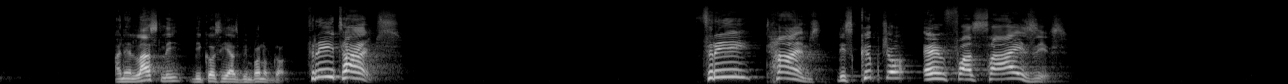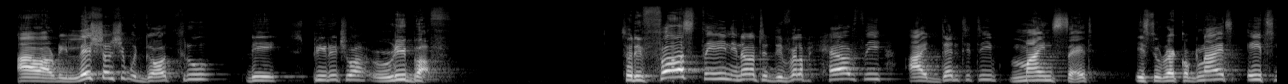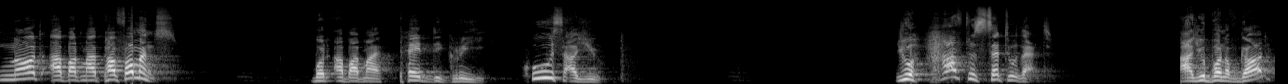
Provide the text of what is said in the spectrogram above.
And then lastly, because he has been born of God. Three times. Three times the scripture emphasizes our relationship with God through the spiritual rebirth. So, the first thing in order to develop healthy identity mindset is to recognize it's not about my performance, but about my pedigree. Whose are you? You have to settle that. Are you born of God?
